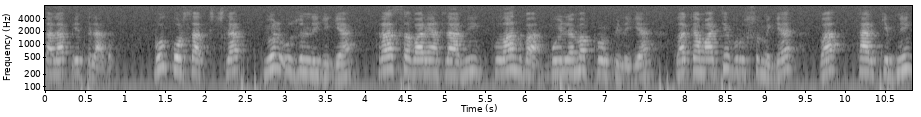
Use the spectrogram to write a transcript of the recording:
talab etiladi. Bu ko'rsatkichlar yo'l uzunligiga trassa variantlarining plan va bo'ylama profiliga lokomotiv rusumiga va tarkibning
